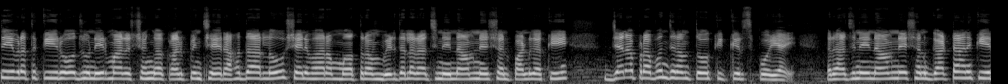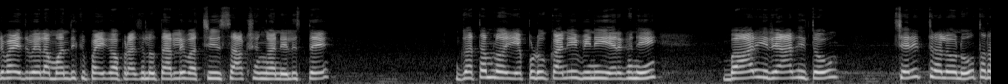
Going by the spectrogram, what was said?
తీవ్రతకి రోజు నిర్మానుష్యంగా కనిపించే రహదారులు శనివారం మాత్రం విడుదల రజని నామినేషన్ పండుగకి జన ప్రభంజనంతో కిక్కిరిసిపోయాయి. రజనీ నామినేషన్ ఘట్టానికి ఇరవై ఐదు వేల మందికి పైగా ప్రజలు తరలి వచ్చి సాక్ష్యంగా నిలిస్తే గతంలో ఎప్పుడు కని విని ఎరగని భారీ ర్యాలీతో చరిత్రలో నూతన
